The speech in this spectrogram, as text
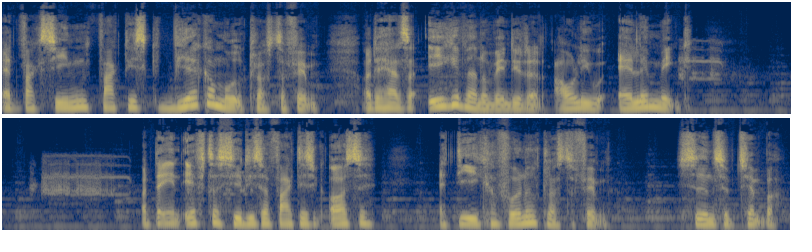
at vaccinen faktisk virker mod kloster 5, og det har altså ikke været nødvendigt at aflive alle mink. Og dagen efter siger de så faktisk også, at de ikke har fundet kloster 5 siden september.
